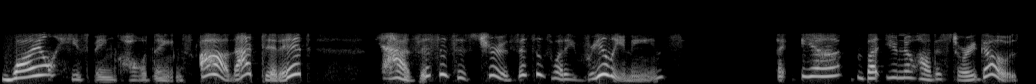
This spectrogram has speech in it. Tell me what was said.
while he's being called names. Ah, that did it. Yeah, this is his truth. This is what he really needs. Uh, yeah, but you know how the story goes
